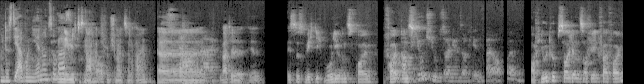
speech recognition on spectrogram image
Und dass die abonnieren und sowas? Nehme ich das nachher auf und schneide es dann rein. Äh, Ja, warte, äh, ist es wichtig, wo die uns folgen? Folgt uns YouTube sollen die uns auf jeden Fall auch folgen. auf YouTube, sollt ihr uns auf jeden Fall folgen.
